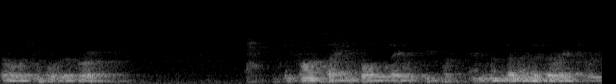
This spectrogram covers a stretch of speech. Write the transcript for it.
so Drupal will work. Because by default they will be put in the vendor directory.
